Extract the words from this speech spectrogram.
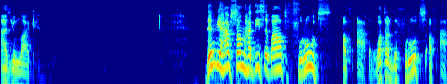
as you like. Then we have some hadith about fruits of aql. What are the fruits of aql?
